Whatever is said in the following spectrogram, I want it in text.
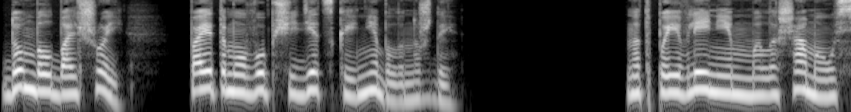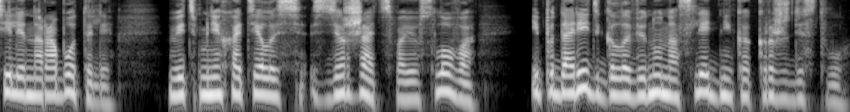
Дом был большой, поэтому в общей детской не было нужды. Над появлением малыша мы усиленно работали, ведь мне хотелось сдержать свое слово и подарить головину наследника к Рождеству.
